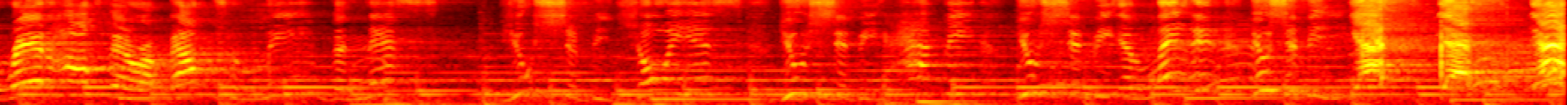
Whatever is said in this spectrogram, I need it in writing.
red hawks that are about to leave the nest, you should be joyous. You should be happy. You should be elated. You should be yes, yes, yes.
